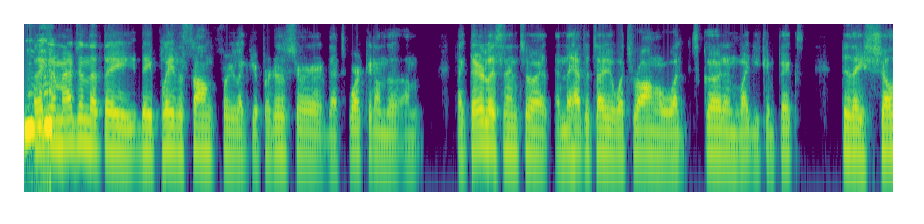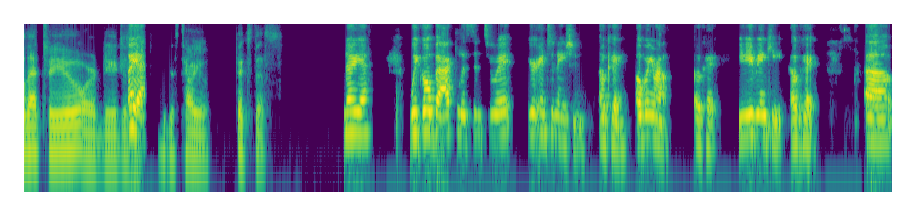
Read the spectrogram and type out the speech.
But I can imagine that they they play the song for you, like your producer that's working on the um, like they're listening to it and they have to tell you what's wrong or what's good and what you can fix. Do they show that to you, or do you just Oh, yeah. they just tell you fix this? No, yeah. We go back, listen to it. Your intonation. Okay. Open your mouth. Okay. You need to be in key. Okay. Uh,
